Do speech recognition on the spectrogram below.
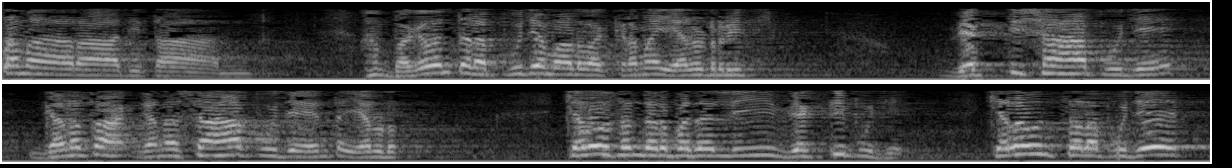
ಸಮಾರಾಧಿತ ಅಂತ. ಭಗವಂತನ ಪೂಜೆ ಮಾಡುವ ಕ್ರಮ ಎರಡು ರೀತಿ. ವ್ಯಕ್ತಿಶಃ ಪೂಜೆ ಗಣತ ಗಣಶಃ ಪೂಜೆ ಅಂತ ಎರಡು. ಕೆಲವು ಸಂದರ್ಭದಲ್ಲಿ ವ್ಯಕ್ತಿ ಪೂಜೆ ಕೆಲವೊಂದು ಸಲ ಪೂಜೆ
